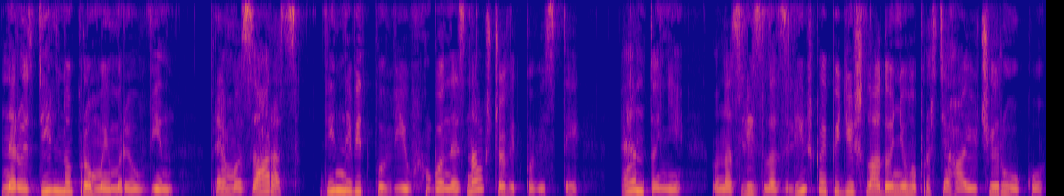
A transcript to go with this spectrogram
Нероздільно промимрив він. Прямо зараз він не відповів, бо не знав, що відповісти. Ентоні, вона злізла з ліжка і підійшла до нього, простягаючи руку.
